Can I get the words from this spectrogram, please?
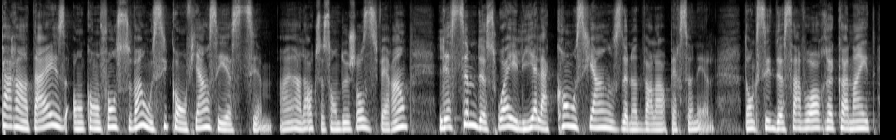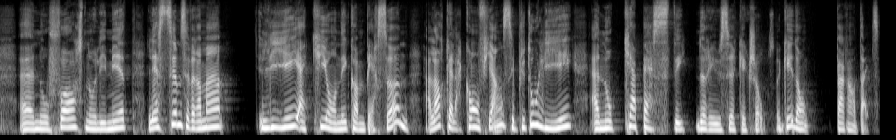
parenthèse, on confond souvent aussi confiance et estime, hein, alors que ce sont deux choses différentes. L'estime de soi est liée à la conscience de notre valeur personnelle. Donc, c'est de savoir reconnaître euh, nos forces, nos limites. L'estime, c'est vraiment lié à qui on est comme personne, alors que la confiance, c'est plutôt lié à nos capacités de réussir quelque chose. OK? Donc, parenthèse.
